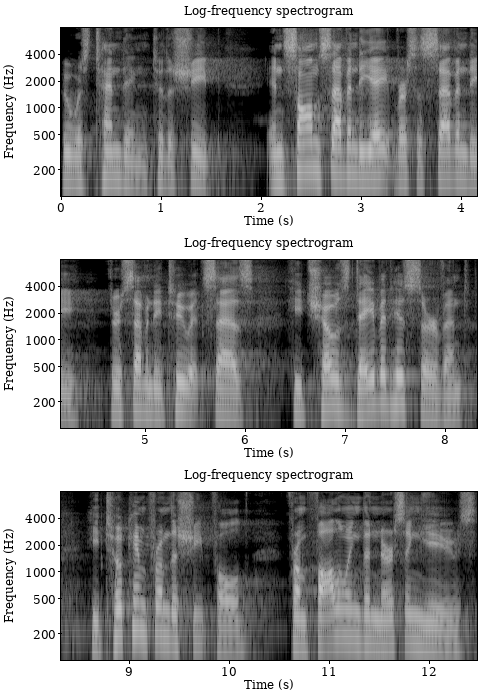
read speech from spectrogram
who was tending to the sheep. In Psalm 78, verses 70 through 72, it says, He chose David his servant, he took him from the sheepfold, from following the nursing ewes,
